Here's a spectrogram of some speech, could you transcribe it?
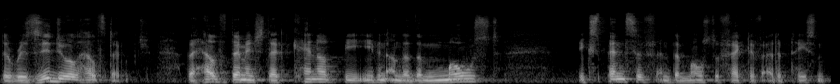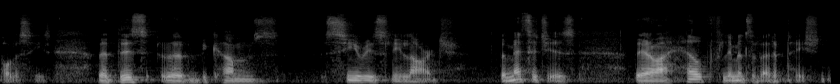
the residual health damage, the health damage that cannot be even under the most expensive and the most effective adaptation policies, that this uh, becomes seriously large. The message is there are health limits of adaptation.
